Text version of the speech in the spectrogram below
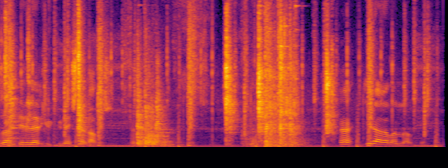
O zaman birileri gü- güneşte kalır. Heh, gir arabanın altına.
